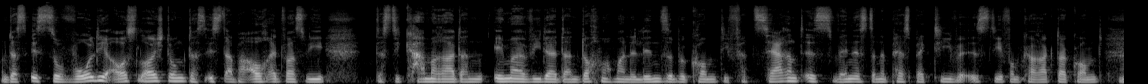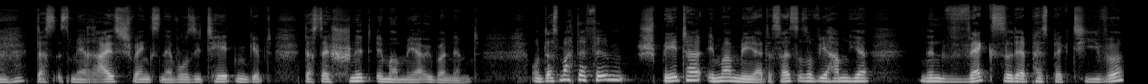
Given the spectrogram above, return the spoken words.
Und das ist sowohl die Ausleuchtung, das ist aber auch etwas wie dass die Kamera dann immer wieder dann doch noch mal eine Linse bekommt, die verzerrend ist, wenn es dann eine Perspektive ist, die vom Charakter kommt, mhm. dass es mehr Reißschwenks, Nervositäten gibt, dass der Schnitt immer mehr übernimmt. Und das macht der Film später immer mehr. Das heißt also, wir haben hier einen Wechsel der Perspektive,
